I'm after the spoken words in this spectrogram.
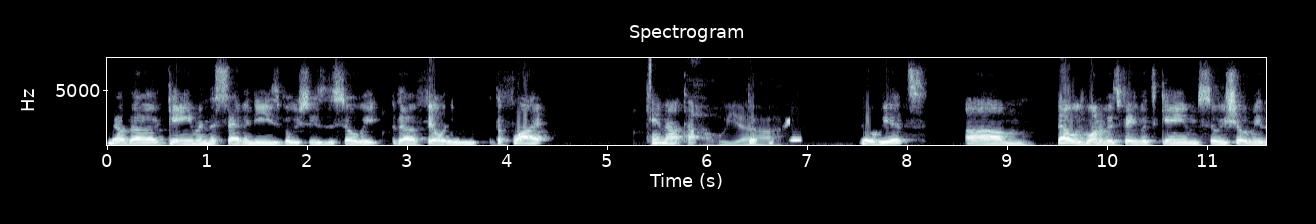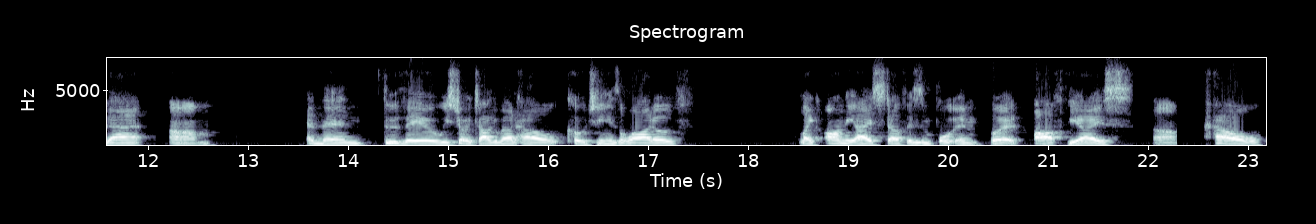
you know the game in the '70s versus the Soviet, the Philly, the Fly. Cannot talk. Oh yeah, Soviets. Um, that was one of his favorite games, so he showed me that. Um, and then through there, we started talking about how coaching is a lot of like on the ice stuff is important, but off the ice, um, how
